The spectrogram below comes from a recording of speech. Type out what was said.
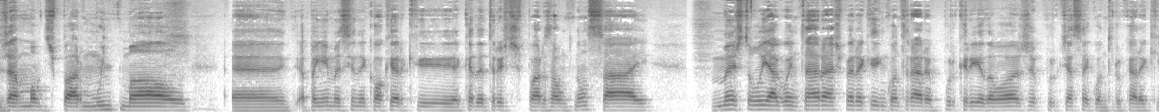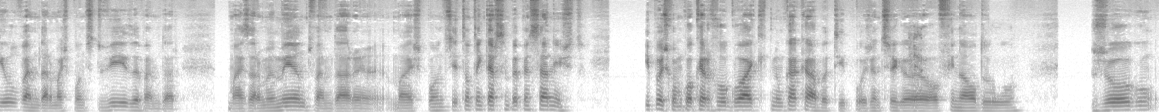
já me disparo muito mal, eh, apanhei uma cena qualquer que a cada 3 disparos há um que não sai, mas estou ali a aguentar à espera de encontrar a porcaria da loja, porque já sei quando trocar aquilo vai-me dar mais pontos de vida, vai-me dar mais armamento, vai-me dar eh, mais pontos, então tenho que estar sempre a pensar nisto. E depois, como qualquer roguelike que nunca acaba, tipo, a gente chega ao final do jogo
